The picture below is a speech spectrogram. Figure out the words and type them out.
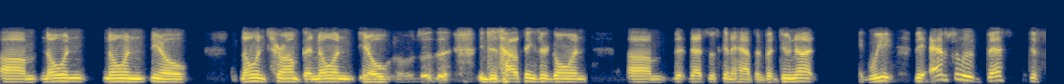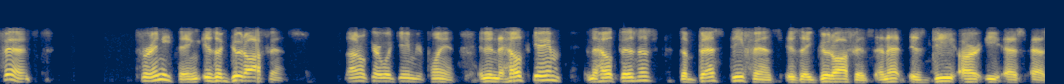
Um, knowing, knowing, you know, knowing Trump and knowing, you know, the, just how things are going, um, th- that's what's going to happen. But do not, we, the absolute best defense for anything is a good offense. I don't care what game you're playing. And in the health game, in the health business, the best defense is a good offense, and that is D R E S S.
